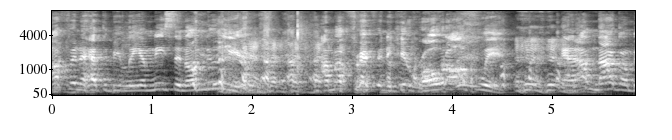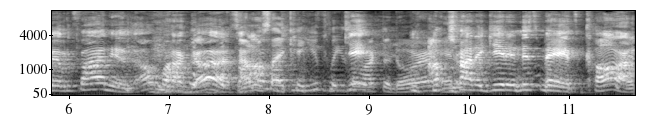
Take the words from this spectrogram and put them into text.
I'm finna have to be Liam Neeson on New Year's. I'm my friend finna get rolled off with, and I'm not gonna be able to find him. Oh my god! So I was I'm like, "Can you please get- unlock the door?" I'm And- trying to get in this man's car. And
